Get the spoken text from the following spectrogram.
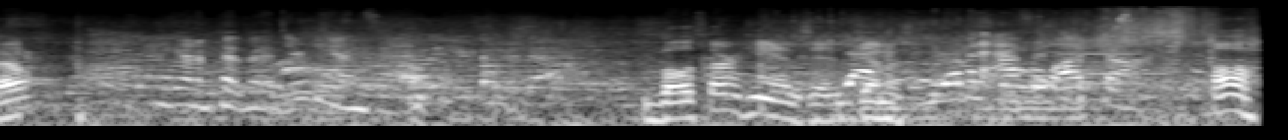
well, You gotta put both your hands in. both our hands in. Yes, demonstrate- you have an Apple Watch on. Oh,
